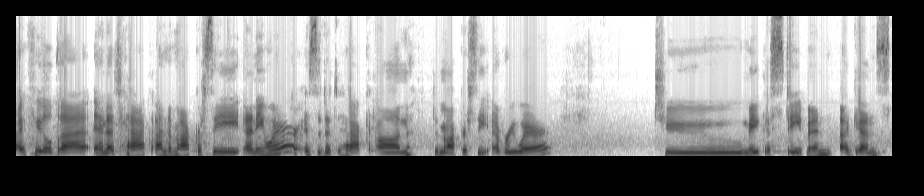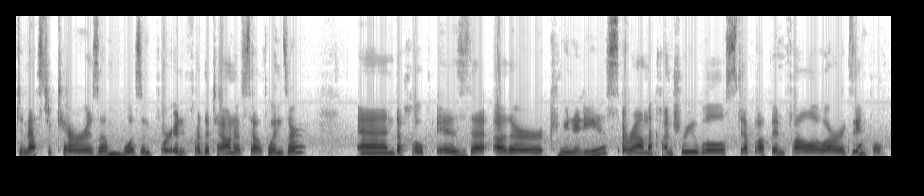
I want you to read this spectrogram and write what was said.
I feel that an attack on democracy anywhere is an attack on democracy everywhere. To make a statement against domestic terrorism was important for the town of South Windsor. And the hope is that other communities around the country will step up and follow our example.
